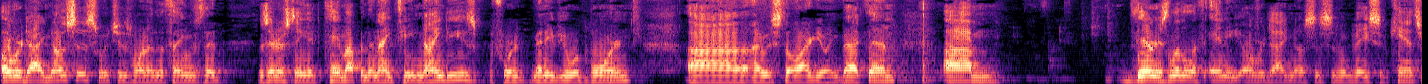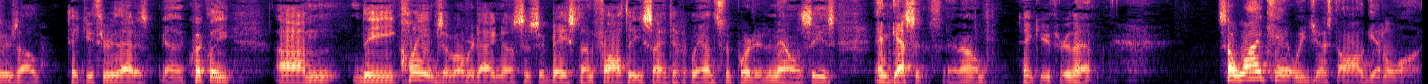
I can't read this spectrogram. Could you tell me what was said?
Overdiagnosis, which is one of the things that was interesting, it came up in the 1990s, before many of you were born. Uh, I was still arguing back then. Um, there is little, if any, overdiagnosis of invasive cancers. I'll take you through that as uh, quickly. Um, the claims of overdiagnosis are based on faulty, scientifically unsupported analyses and guesses, and I'll take you through that. So why can't we just all get along?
